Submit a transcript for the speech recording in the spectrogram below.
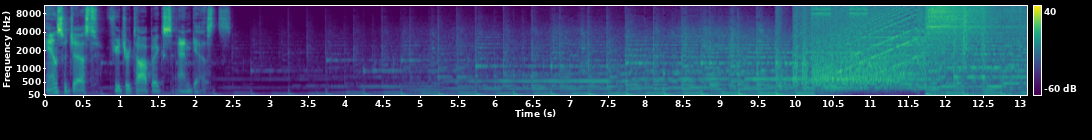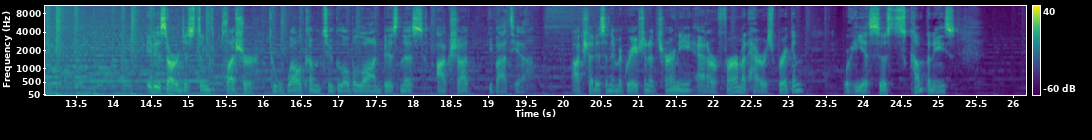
and suggest future topics and guests. It is our distinct pleasure to welcome to Global Law and Business Akshat Divatia. Akshat is an immigration attorney at our firm at Harris Bricken, where he assists companies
